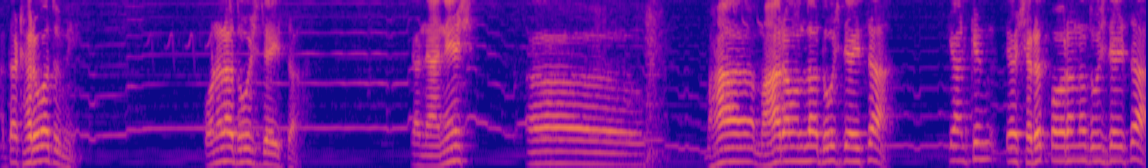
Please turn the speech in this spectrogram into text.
आता ठरवा तुम्ही. कोणाला दोष द्यायचा? त्या ज्ञानेश महा महारावांना दोष द्यायचा की आणखीन त्या शरद पवारांना दोष द्यायचा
